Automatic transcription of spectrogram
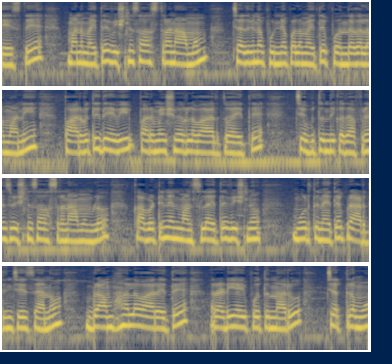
చేస్తే మనమైతే విష్ణు సహస్రనామం చదివిన పుణ్యఫలం అయితే పొందగలమని పార్వతీదేవి పరమేశ్వరుల వారితో అయితే చెబుతుంది కదా ఫ్రెండ్స్ విష్ణు సహస్రనామంలో. కాబట్టి నేను మనసులో అయితే విష్ణు మూర్తిని అయితే ప్రార్థించేశాను. బ్రాహ్మణుల వారైతే రెడీ అయిపోతున్నారు. ఛత్రము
